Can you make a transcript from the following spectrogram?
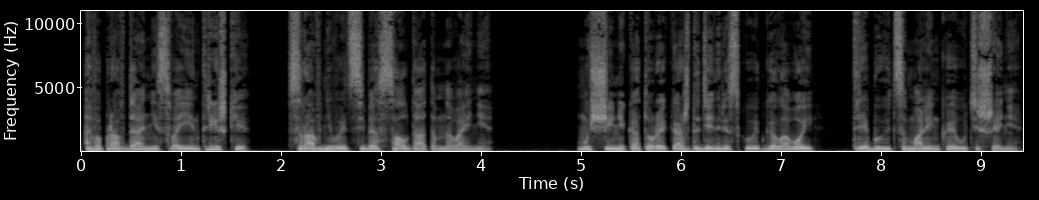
а в оправдании своей интрижки сравнивает себя с солдатом на войне. Мужчине, который каждый день рискует головой, требуется маленькое утешение.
